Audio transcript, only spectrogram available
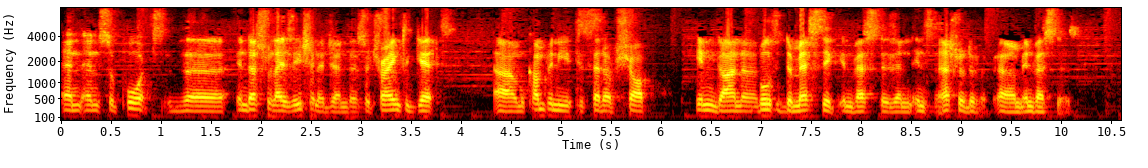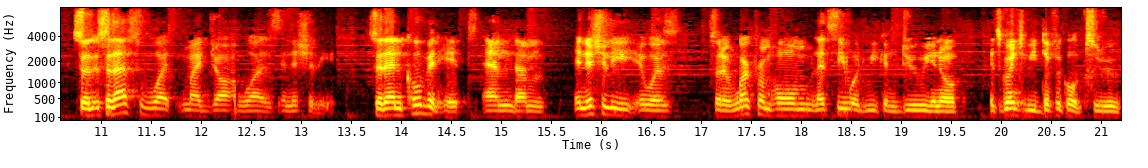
and, and support the industrialization agenda. So trying to get um, companies to set up shop in Ghana, both domestic investors and international um, investors. So, so that's what my job was initially. So then COVID hit, and um, initially it was sort of work from home. Let's see what we can do. You know, it's going to be difficult to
